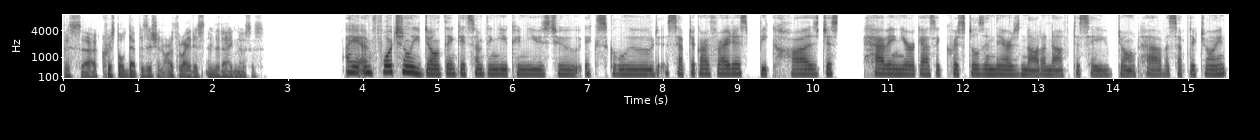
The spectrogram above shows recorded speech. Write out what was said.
this uh, crystal deposition arthritis in the diagnosis? I unfortunately don't think it's something you can use to exclude septic arthritis because just having uric acid crystals in there is not enough to say you don't have a septic joint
